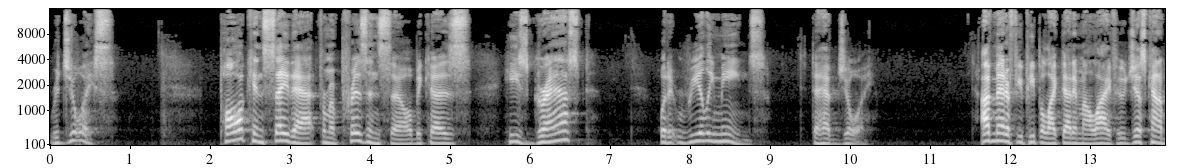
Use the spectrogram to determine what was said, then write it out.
Rejoice. Paul can say that from a prison cell because he's grasped what it really means to have joy. I've met a few people like that in my life who just kind of,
